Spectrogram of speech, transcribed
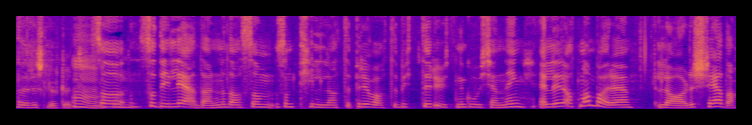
høres lurt ut. Mm. Så, så, de lederne da som, som, tillater private bytter uten godkjenning, eller at man bare lar det skje da,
